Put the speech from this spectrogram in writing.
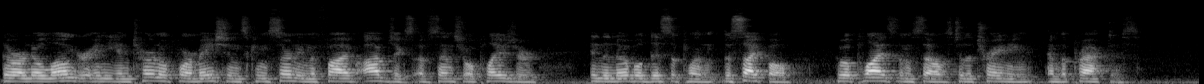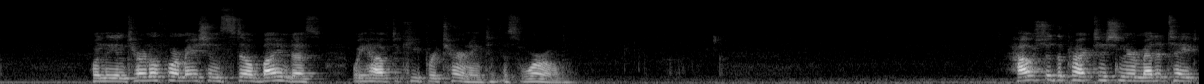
there are no longer any internal formations concerning the five objects of sensual pleasure in the noble discipline disciple who applies themselves to the training and the practice. When the internal formations still bind us, we have to keep returning to this world. How should the practitioner meditate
